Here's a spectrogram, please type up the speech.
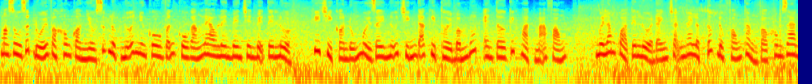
Mặc dù rất đuối và không còn nhiều sức lực nữa, nhưng cô vẫn cố gắng leo lên bên trên bệ tên lửa. Khi chỉ còn đúng 10 giây nữ chính đã kịp thời bấm nút Enter kích hoạt mã phóng. 15 quả tên lửa đánh chặn ngay lập tức được phóng thẳng vào không gian.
